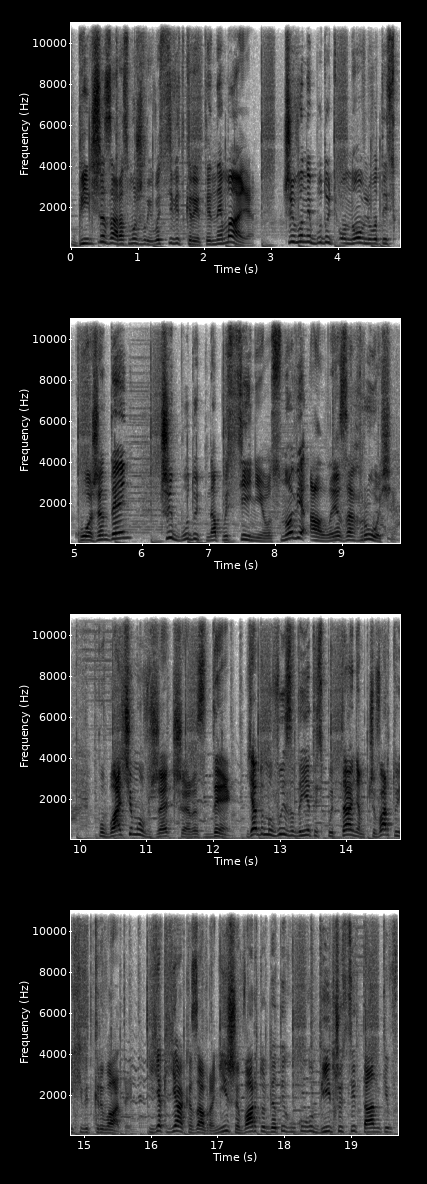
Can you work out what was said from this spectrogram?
більше зараз можливості відкрити немає. Чи вони будуть оновлюватись кожен день, чи будуть на постійній основі, але за гроші. Побачимо вже через день. Я думаю, ви задаєтесь питанням, чи варто їх відкривати. І як я казав раніше, варто для тих, у кого більшості танків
